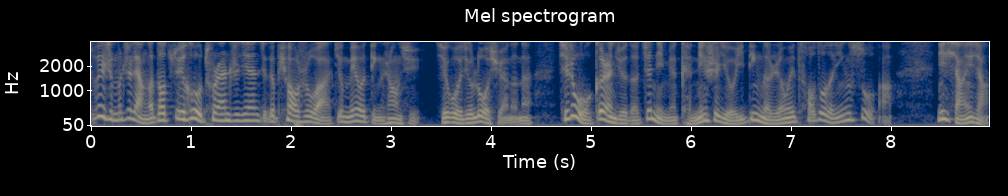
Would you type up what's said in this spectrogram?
为什么这两个到最后突然之间这个票数啊就没有顶上去，结果就落选了呢？其实我个人觉得这里面肯定是有一定的人为操作的因素啊。你想一想，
